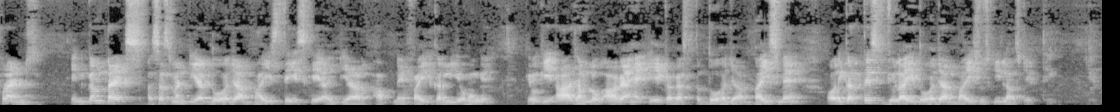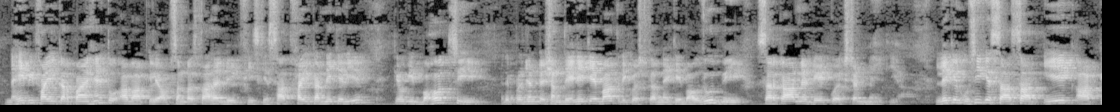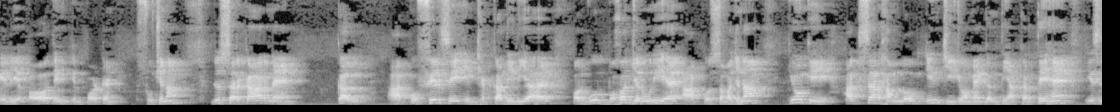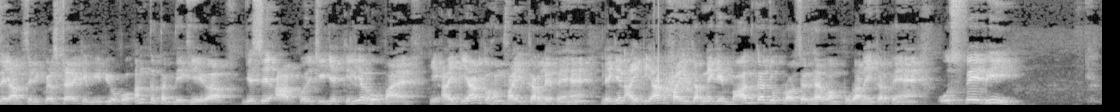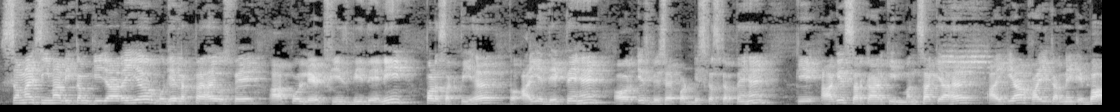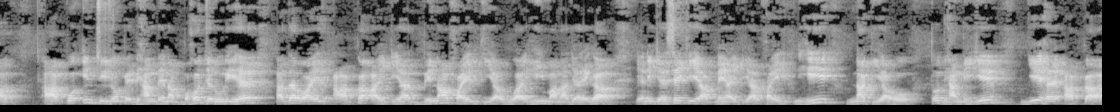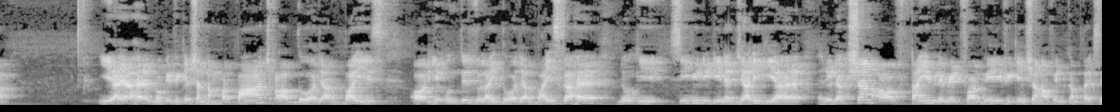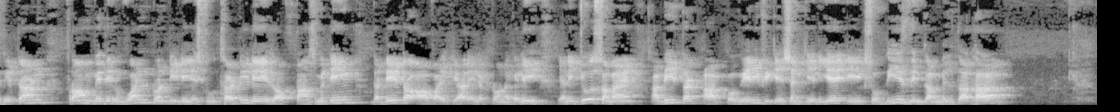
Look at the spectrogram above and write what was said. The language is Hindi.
Friends, income tax assessment year 2022-23 के आईटीआर आपने फ़ाइल कर लिए होंगे, क्योंकि आज हम लोग आ गए हैं एक अगस्त 2022 में और 31 जुलाई 2022 उसकी लास्ट डेट थी। नहीं भी फ़ाइल कर पाए हैं तो अब आपके लिए ऑप्शन बचता है लेट फ़ीस के साथ फ़ाइल करने के लिए, क्योंकि बहुत सी रिप्रेजेंटेशन देने के बाद रिक्वेस्ट करने के बावजूद भी सरकार ने डेट को एक्सटेंड नहीं किया। लेकिन उसी के साथ साथ एक आपके लिए और इम्पोर्टेंट सूचना, जो सरकार ने कल आपको फिर से एक झटका दे दिया है और वो बहुत ज़रूरी है आपको समझना क्योंकि अक्सर हम लोग इन चीज़ों में गलतियाँ करते हैं, इसलिए आपसे रिक्वेस्ट है कि वीडियो को अंत तक देखिएगा, जिससे आपको ये चीज़ें क्लियर हो पाएँ कि आईटीआर तो हम फ़ाइल कर लेते हैं, लेकिन आईटीआर फ़ाइल करने के बाद का जो प्रोसेस है वो हम पूरा नहीं करते हैं। उस पर भी समय सीमा भी कम की जा रही है और मुझे लगता है उस पर आपको लेट फ़ीस भी देनी पड़ सकती है। तो आइए देखते हैं और इस विषय पर डिस्कस करते हैं। कि आगे सरकार की मंशा क्या है? आईटीआर फ़ाइल करने के बाद आपको इन चीज़ों पे ध्यान देना बहुत ज़रूरी है। अदरवाइज़ आपका आईटीआर बिना फ़ाइल किया हुआ ही माना जाएगा। यानी जैसे कि आपने आईटीआर फ़ाइल ही ना किया हो। तो ध्यान दीजिए, ये है आपका, ये आया है नोटिफिकेशन नंबर पाँच ऑफ़ 2022 और ये 29 जुलाई 2022 का है, जो कि सीबीडीटी ने जारी किया है। Reduction of time limit for verification of income tax return from within 120 days to 30 days of transmitting the data of ITR electronically यानी जो समय अभी तक आपको वेरिफिकेशन के लिए 120 दिन का मिलता था,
